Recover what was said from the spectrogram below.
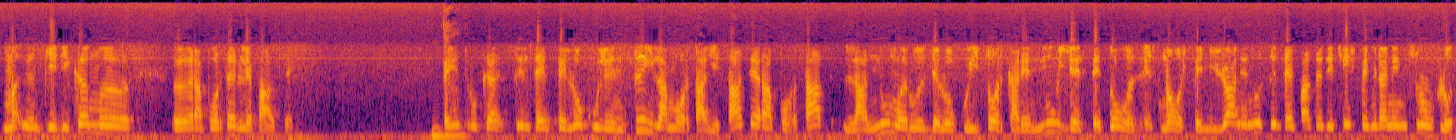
mă- împiedicăm uh, uh, raportările false. Da. Pentru că suntem pe locul întâi la mortalitate raportat la numărul de locuitori care nu este 20-19 milioane, nu suntem față de 15 milioane niciunul în plus.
